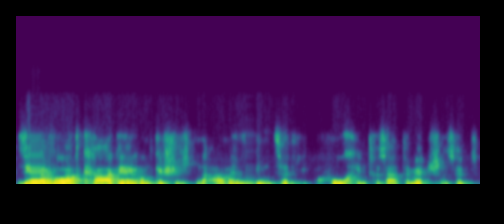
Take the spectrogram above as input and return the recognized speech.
sehr wortkarge und geschichtenarme Winzer, die hochinteressante Menschen sind.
